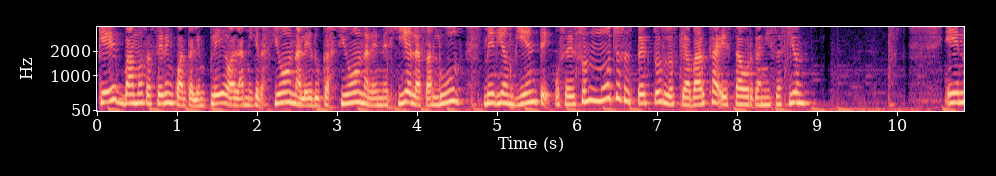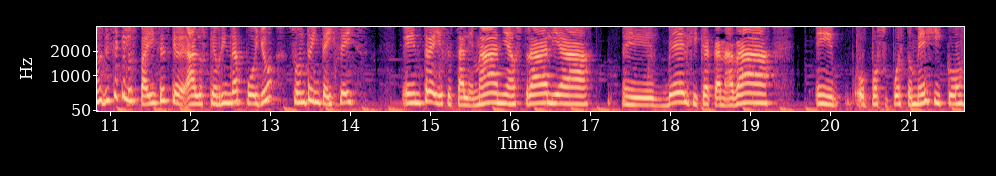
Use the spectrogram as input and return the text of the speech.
qué vamos a hacer en cuanto al empleo, a la migración, a la educación, a la energía, a la salud, medio ambiente. O sea, son muchos aspectos los que abarca esta organización. Eh, nos dice que los países que, a los que brinda apoyo son 36. Entre ellos está Alemania, Australia, eh, Bélgica, Canadá, eh, o por supuesto México.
